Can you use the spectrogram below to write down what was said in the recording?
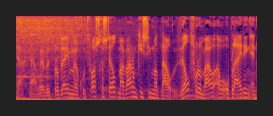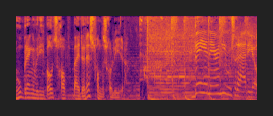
Ja, nou, we hebben het probleem eh, goed vastgesteld. Maar waarom kiest iemand nou wel voor een bouwopleiding? En hoe brengen we die boodschap bij de rest van de scholieren? BNR Nieuwsradio.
